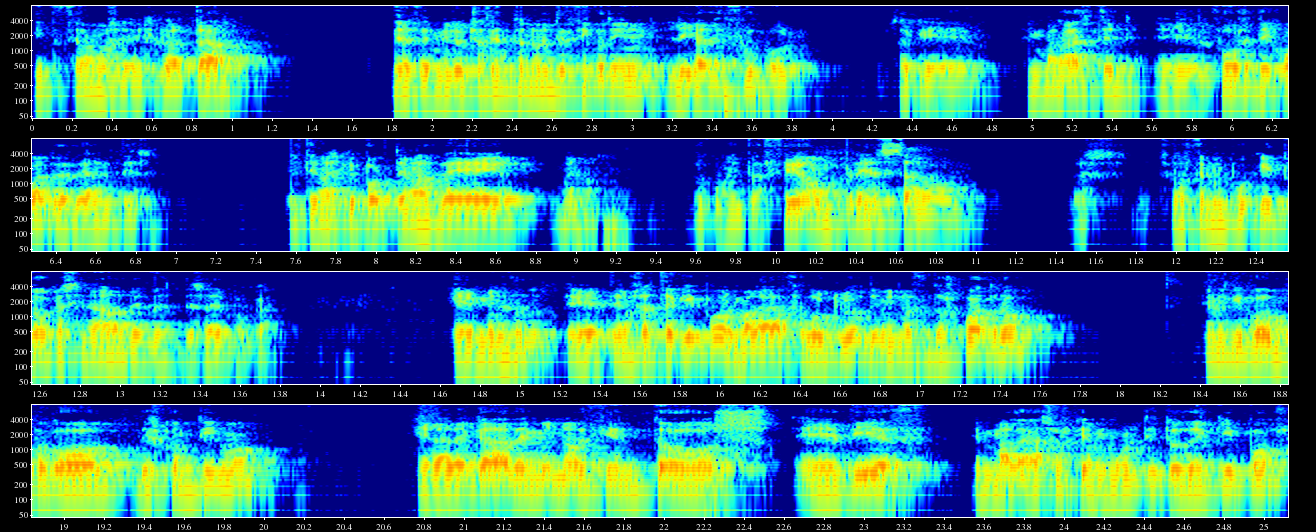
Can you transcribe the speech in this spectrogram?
y entonces, vamos, en Gibraltar, desde 1895 tienen liga de fútbol. O sea que en Málaga el fútbol se juega desde antes. El tema es que por temas de, bueno, documentación, prensa, o, pues se conoce muy poquito, casi nada desde esa época. En, eh, tenemos a este equipo, el Málaga Fútbol Club de 1904, un equipo un poco discontinuo. En la década de 1910 en Málaga surgen multitud de equipos,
